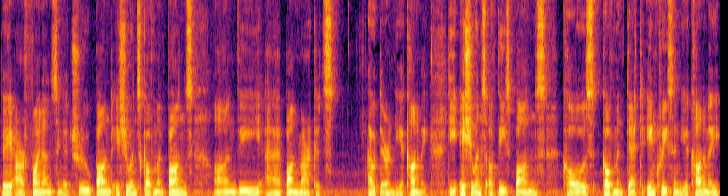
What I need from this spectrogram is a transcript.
They are financing it through bond issuance, government bonds on the uh, bond markets out there in the economy. The issuance of these bonds cause government debt to increase in the economy.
